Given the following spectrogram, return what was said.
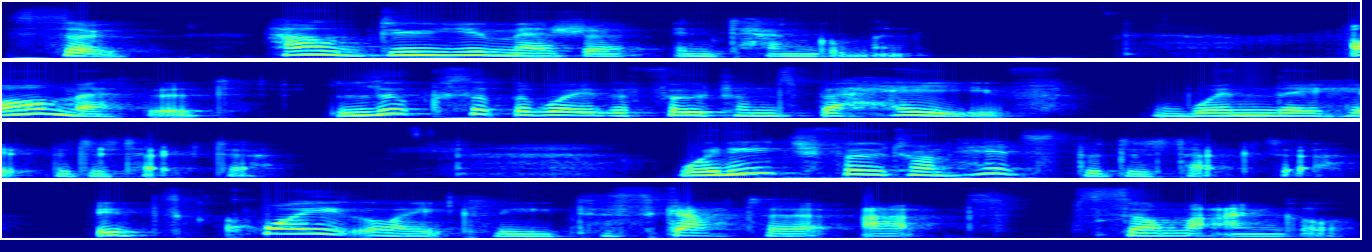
So, how do you measure entanglement? Our method looks at the way the photons behave when they hit the detector. When each photon hits the detector, it's quite likely to scatter at some angle.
